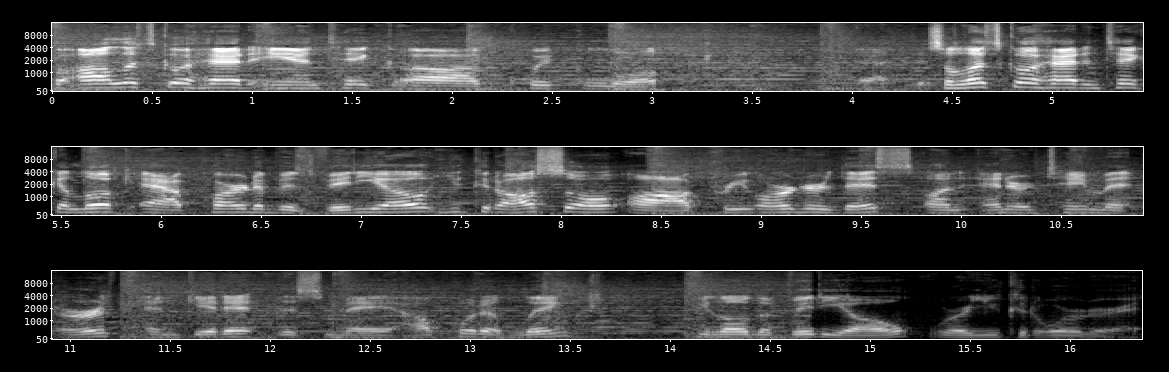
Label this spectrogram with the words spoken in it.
But uh, let's go ahead and take a quick look so let's go ahead and take a look at part of his video. You could also uh, pre-order this on Entertainment Earth and get it this May. I'll put a link below the video where you could order it.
